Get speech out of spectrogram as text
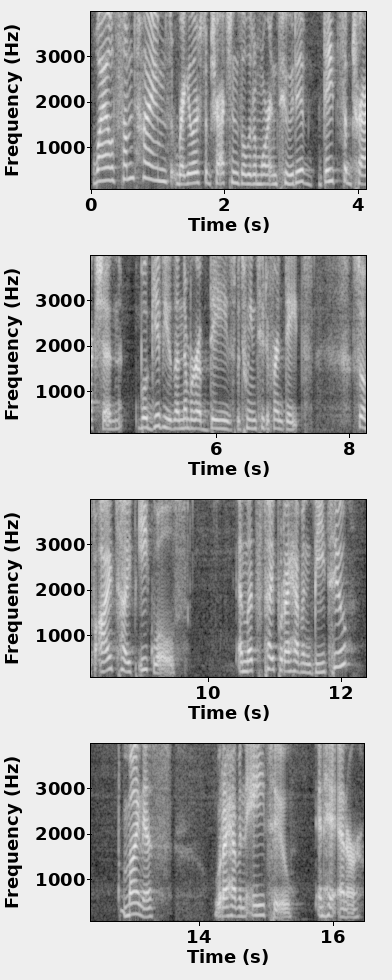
While sometimes regular subtraction is a little more intuitive, date subtraction will give you the number of days between two different dates. So if I type equals, and let's type what I have in B2 minus what I have in A2 and hit enter.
